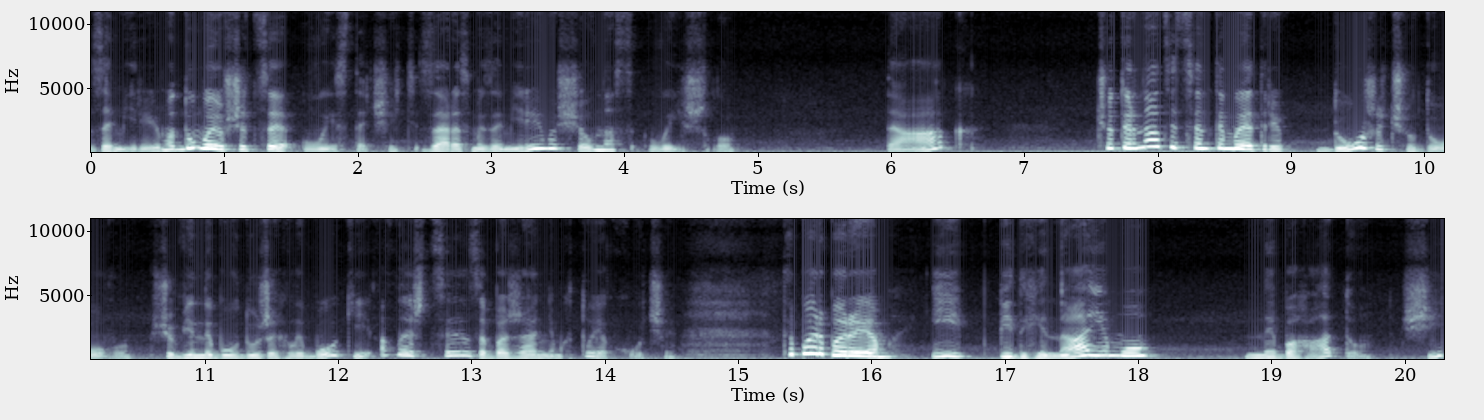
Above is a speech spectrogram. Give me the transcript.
замірюємо. Думаю, що це вистачить. Зараз ми замірюємо, що в нас вийшло. Так. 14 см дуже чудово, щоб він не був дуже глибокий, але ж це за бажанням, хто як хоче. Тепер беремо і підгинаємо небагато, 6-8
